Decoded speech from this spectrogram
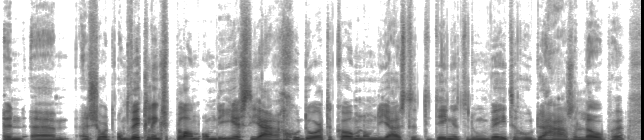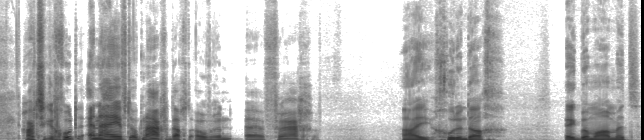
Een, um, een soort ontwikkelingsplan om die eerste jaren goed door te komen, om de juiste dingen te doen, weten hoe de hazen lopen. Hartstikke goed. En hij heeft ook nagedacht over een vraag Hi, goedendag. Ik ben Mohammed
